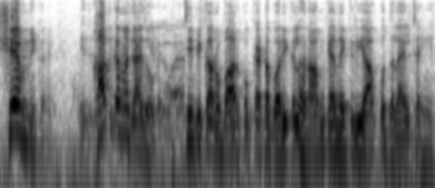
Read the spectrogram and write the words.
शेव नहीं करेंगे। खाद करना जायज़ होगा। किसी भी कारोबार को कैटेगोरिकल हराम कहने के लिए आपको दलाइल चाहिए।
